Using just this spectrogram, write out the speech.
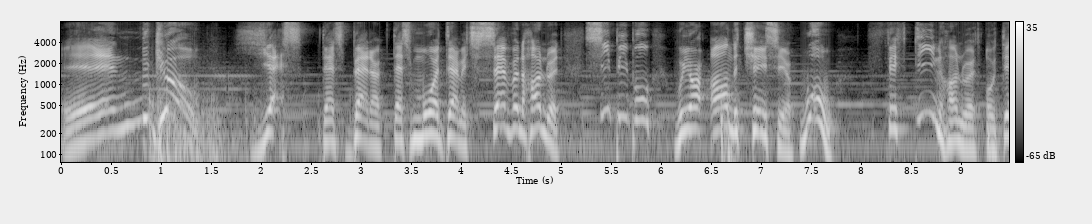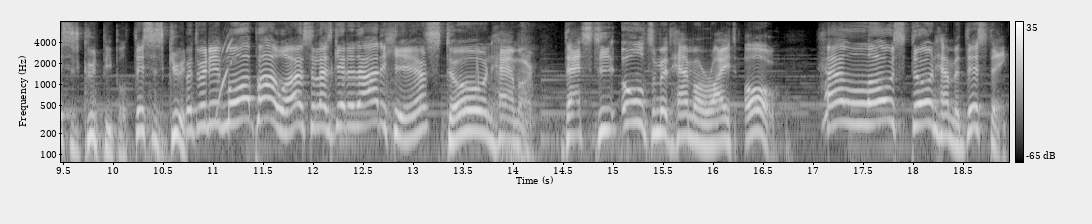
And go! Yes! That's better. That's more damage. 700. See, people? We are on the chase here. Whoa! 1500. Oh, this is good, people. This is good. But we need more power, so let's get it out of here. Stone hammer. That's the ultimate hammer, right? Oh. Hello, stone hammer. This thing.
